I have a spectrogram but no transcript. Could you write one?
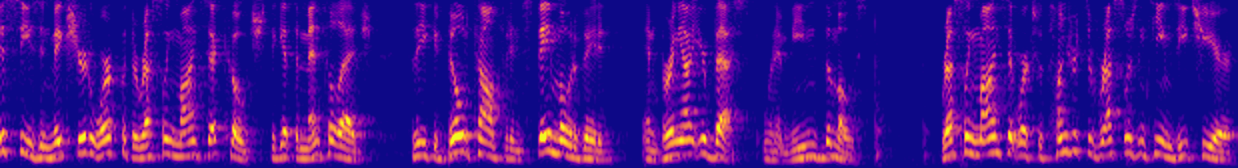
This season, make sure to work with a wrestling mindset coach to get the mental edge so that you can build confidence, stay motivated, and bring out your best when it means the most. Wrestling Mindset works with hundreds of wrestlers and teams each year.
